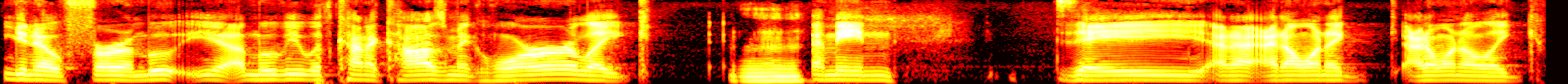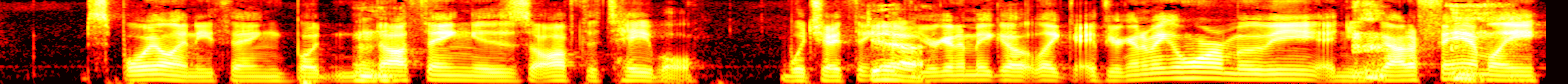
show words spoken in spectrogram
you know, for a movie a movie with kind of cosmic horror. Like, Mm-hmm. I mean, they and I, I don't want to I don't want to like spoil anything, but nothing is off the table. Which I think Mm-hmm. Yeah. you're gonna make a like if you're gonna make a horror movie and you've got a family,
